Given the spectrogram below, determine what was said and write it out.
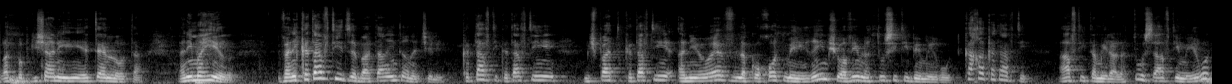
רק בפגישה אני אתן לו אותה. אני מהיר. ואני כתבתי את זה באתר אינטרנט שלי. כתבתי, כתבתי משפט, כתבתי, אני אוהב לקוחות מהירים שאוהבים לטוס איתי במהירות. ככה כתבתי. אהבתי את המילה לטוס, אהבתי מהירות.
